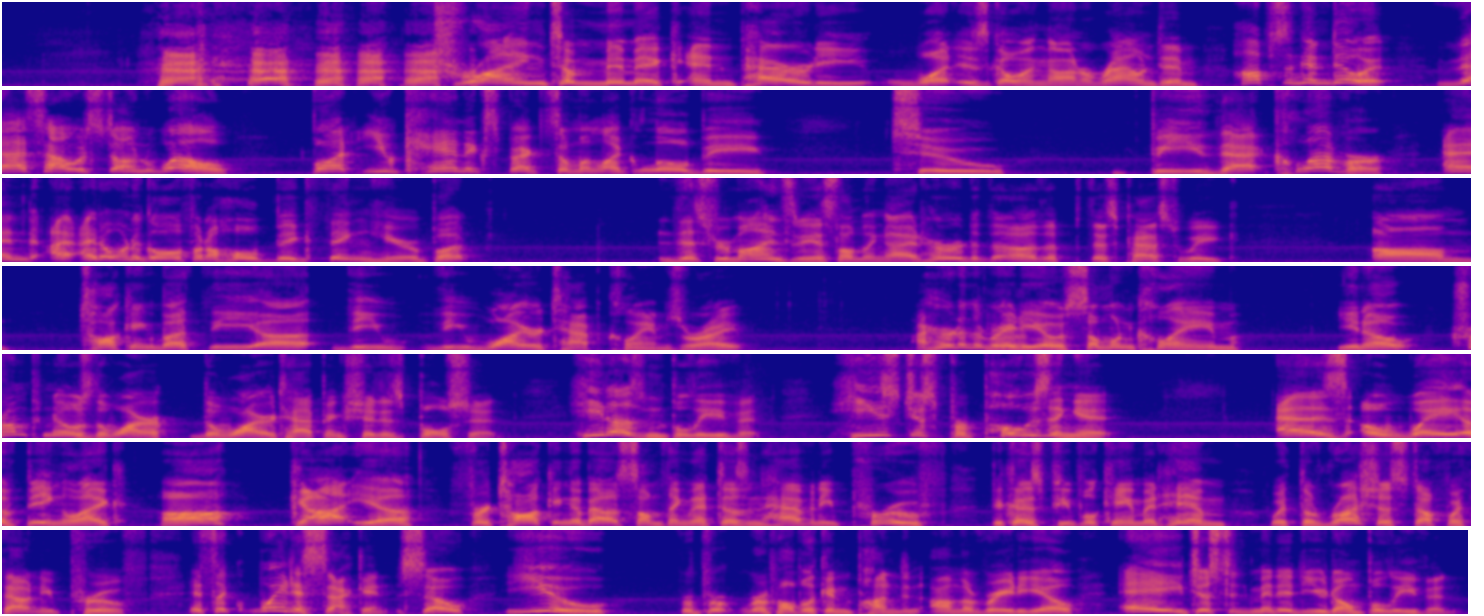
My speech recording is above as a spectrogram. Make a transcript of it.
trying to mimic and parody what is going on around him. Hopsin can do it. That's how it's done well. But you can't expect someone like Lil B to be that clever. And I, I don't want to go off on a whole big thing here, but this reminds me of something I had heard uh, the, this past week. Um, talking about the uh, the the wiretap claims, right? I heard on the radio someone claim, you know, Trump knows the wire the wiretapping shit is bullshit. He doesn't believe it. He's just proposing it as a way of being like, ah, got ya for talking about something that doesn't have any proof because people came at him with the Russia stuff without any proof. It's like, wait a second. So you, Rep- Republican pundit on the radio, A, just admitted you don't believe it.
